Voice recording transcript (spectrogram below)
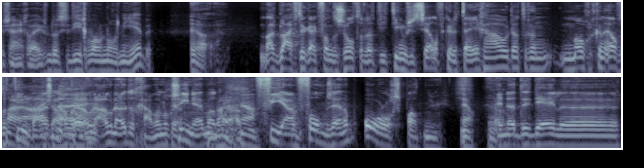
zijn geweest, omdat ze die gewoon nog niet hebben. Ja. Maar het blijft natuurlijk eigenlijk van de zotte dat die teams het zelf kunnen tegenhouden. Dat er een, mogelijk een elfde Nou, team bij zou nou, komen. nou, nou, dat gaan we nog zien. Hè? Want Nou ja. via en FOM zijn op oorlogspad nu. Ja. En dat, die, die hele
